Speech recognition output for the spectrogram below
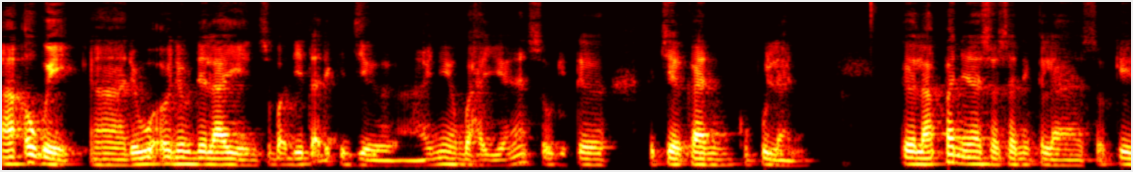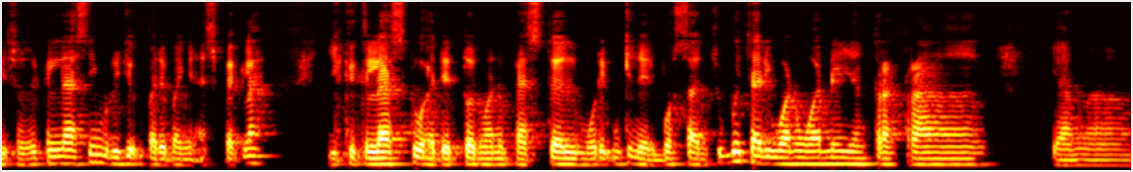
uh, awake. Uh, dia buat benda-benda lain sebab dia tak ada kerja. Uh, ini yang bahaya. Eh? So kita kecilkan kumpulan. Kelapan ialah suasana kelas. Okey, suasana kelas ni merujuk kepada banyak aspek lah. Jika kelas tu ada tone warna pastel, murid mungkin jadi bosan. Cuba cari warna-warna yang terang-terang, yang uh,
